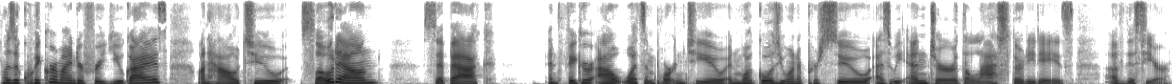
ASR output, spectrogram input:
It was a quick reminder for you guys on how to slow down, sit back, and figure out what's important to you and what goals you want to pursue as we enter the last 30 days of this year.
